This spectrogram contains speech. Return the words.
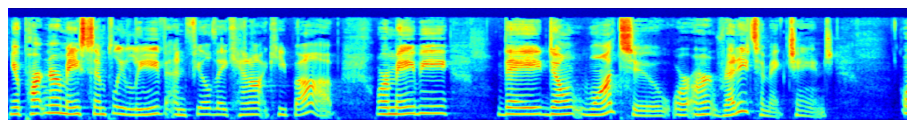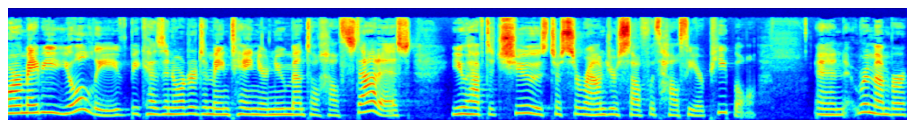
Your partner may simply leave and feel they cannot keep up, or maybe they don't want to or aren't ready to make change. Or maybe you'll leave because, in order to maintain your new mental health status, you have to choose to surround yourself with healthier people. And remember,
